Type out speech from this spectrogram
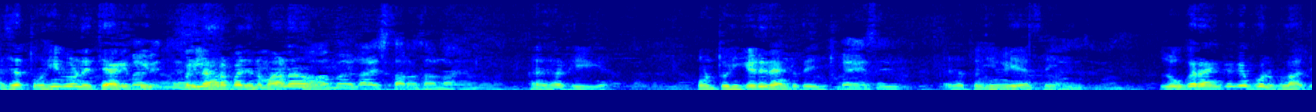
ਅੱਛਾ ਤੁਸੀਂ ਵੀ ਹੁਣ ਇੱਥੇ ਆ ਗਏ। ਪਹਿ- ਪਹਿਲਾਂ ਹਰਭਜਨ ਮਾਨ ਆ। ਹਾਂ ਮੈਂ ਲਾਇ 17 ਸਾਲ ਆਇਆ ਨਾਲ ਅੱਛਾ ਠੀਕ ਹੈ। ਹੁਣ ਤੁਸੀਂ ਕਿਹੜੇ ਰੈਂਕ ਤੇ ਜੀ? ਮੈਂ ਐਸੇ ਹੀ। ਅੱਛਾ ਤੁਸੀਂ ਵੀ ਐਸੇ ਹੀ। ਲੋਕਰ ਰੈਂਕ ਕੇ ਫੁੱਲ ਫਲਾਜ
